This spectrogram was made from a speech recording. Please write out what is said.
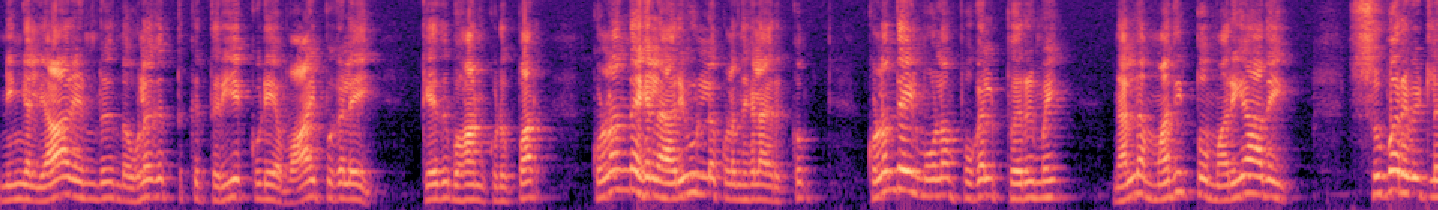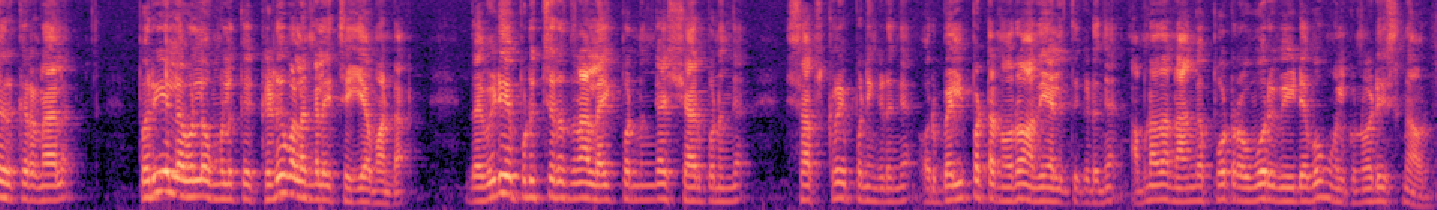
நீங்கள் யார் என்று இந்த உலகத்துக்கு தெரியக்கூடிய வாய்ப்புகளை கேதுபகான் கொடுப்பார். குழந்தைகள் அறிவுள்ள குழந்தைகளாக இருக்கும். குழந்தையின் மூலம் புகழ் பெருமை நல்ல மதிப்பு மரியாதை சுபர் வீட்டில் இருக்கிறனால பெரிய லெவலில் உங்களுக்கு கெடுவளங்களை செய்ய மாட்டார். இந்த வீடியோ பிடிச்சிருந்தனா லைக் பண்ணுங்கள் ஷேர் பண்ணுங்கள் சப்ஸ்கிரைப் பண்ணிக்கிடுங்க. ஒரு பெல் பட்டன் வரும் அதையும் அழுத்திக்கிடுங்க. அப்படின்னா தான் நாங்கள் போடுற ஒவ்வொரு வீடியோவும் உங்களுக்கு நோட்டிஃபிகேஷன் வரும்.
